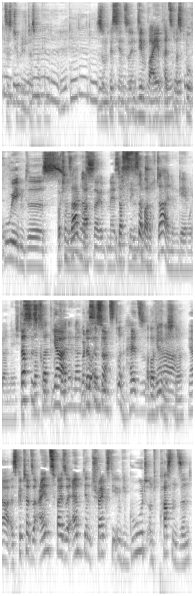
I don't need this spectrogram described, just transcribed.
das typische, das man kennt. So ein bisschen so in dem Vibe, halt so was Beruhigendes. Wollte schon so sagen, das, wassermäßig das ist aber doch da in dem Game, oder nicht? Das, ist, hat ja, aber das ist so, drin. halt so, aber ja, wenig, ne? Ja, es gibt halt so ein, zwei so Ambient-Tracks, die irgendwie gut und passend sind,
